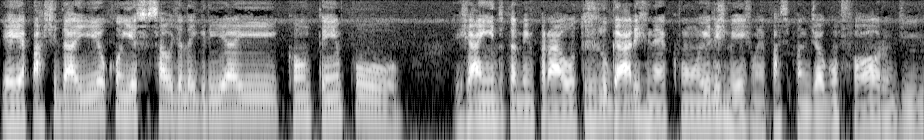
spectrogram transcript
E aí a partir daí eu conheço Saúde e Alegria e com o tempo já indo também para outros lugares, né, com eles mesmos, né, participando de algum fórum de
